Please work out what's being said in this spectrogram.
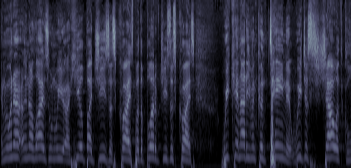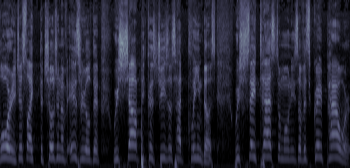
And when our, in our lives, when we are healed by Jesus Christ, by the blood of Jesus Christ, we cannot even contain it. We just shout with glory, just like the children of Israel did. We shout because Jesus had cleaned us. We say testimonies of his great power.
